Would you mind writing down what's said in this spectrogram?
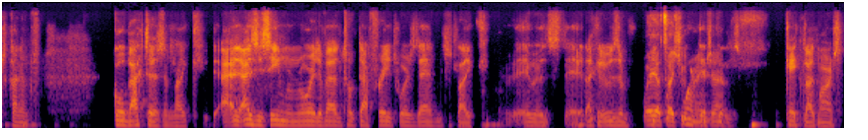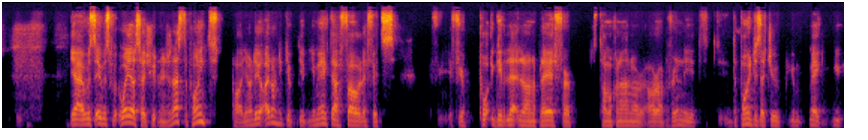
to kind of go back to it and like as you seen when Rory Lavelle took that free towards the end, like it was eh, like it was a way outside shooting range, yeah. kick like Mars. Yeah, it was it was way outside shooting range, and that's the point, Paul. You know, I don't think you, you make that foul if it's if, if you're put give let it on a plate for Tom O'Connor or, or Robert Finnerty. The point is that you you make you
